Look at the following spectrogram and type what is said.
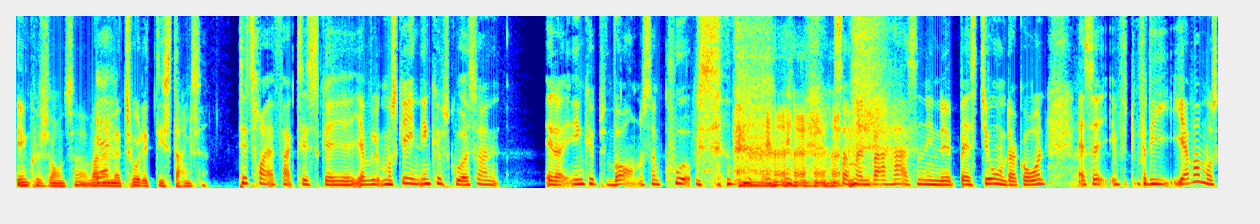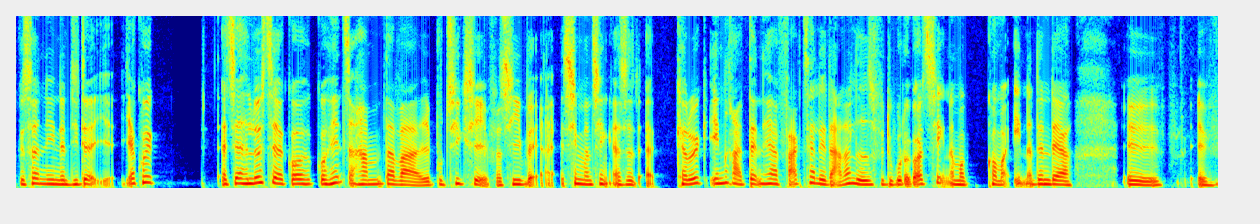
indkøbsvogn, så var ja. der en naturlig distance. Det tror jeg faktisk. Øh, jeg vil, måske en indkøbskur, så en, eller en indkøbsvogn og sådan en kur ved siden så man bare har sådan en øh, bastion, der går rundt. Altså, fordi jeg var måske sådan en af de der, jeg kunne ikke altså jeg havde lyst til at gå, gå hen til ham, der var øh, butikschef, og sige, Simon Ting, altså, kan du ikke indrette den her fakta lidt anderledes? For du kunne da godt se, når man kommer ind af den der, øh, øh,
